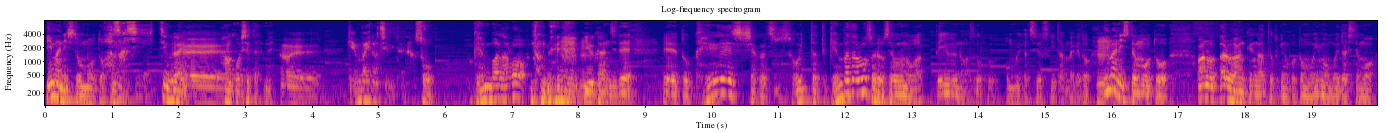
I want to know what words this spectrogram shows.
今にして思うと恥ずかしいっていうぐらい反抗してたよね。現場命みたいな。そう。現場だろうなんていう感じで、えっ、と、経営者がそう言ったって現場だろうそれを背負うのはっていうのがすごく思いが強すぎたんだけど、うん。今にして思うと、あの、ある案件があった時のことも今思い出しても、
